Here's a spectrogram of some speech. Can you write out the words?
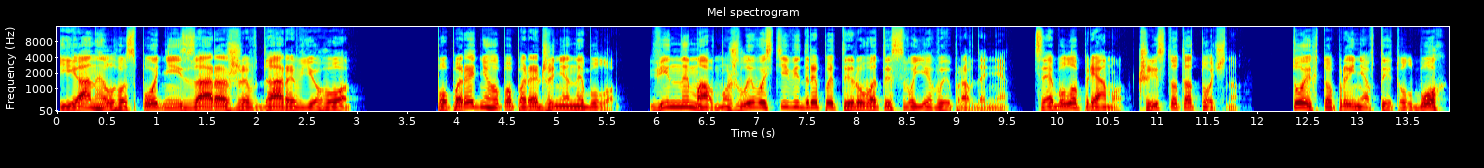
і ангел Господній зараз же вдарив його. Попереднього попередження не було. Він не мав можливості відрепетирувати своє виправдання. Це було прямо, чисто та точно. Той, хто прийняв титул Бог,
